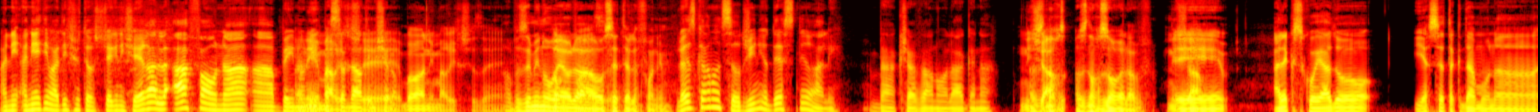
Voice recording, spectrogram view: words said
אני, אני הייתי מעדיף שטרשטגן יישאר על אף העונה הבינונית בסטנדרטים ש... שלו. בוא, אני מעריך שזה... אבל זה מינו טוב, ריולה אז- עושה טלפונים. לא הזכרנו את סרג'יניו דסט נראה לי, כשעברנו על ההגנה. אז נשאר. נח- אז נחזור אליו. נשאר. אה, אלכס קויאדו יעשה את הקדם עונה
